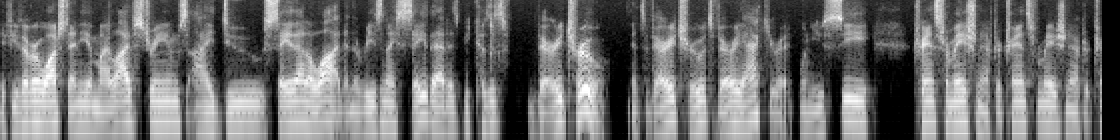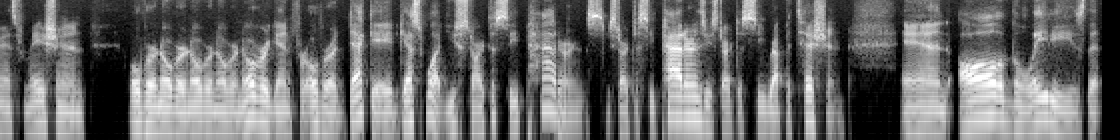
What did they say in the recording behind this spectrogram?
If you've ever watched any of my live streams, I do say that a lot, and the reason I say that is because it's very true. It's very true. It's very accurate. When you see transformation after transformation after transformation over and over and over and over and over again for over a decade, guess what? You start to see patterns. You start to see patterns, you start to see repetition. And all of the ladies that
